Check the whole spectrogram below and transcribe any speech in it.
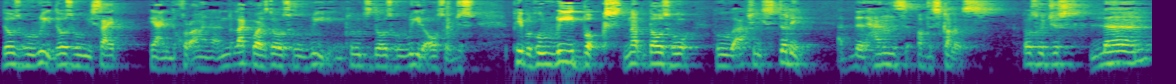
those who read, those who recite يعني the Quran, and likewise those who read, includes those who read also, just people who read books, not those who, who actually study at the hands of the scholars. Those who just learn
